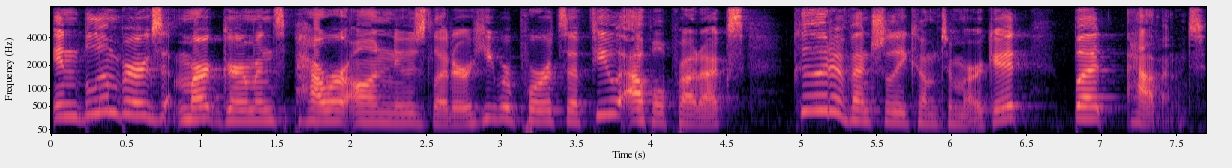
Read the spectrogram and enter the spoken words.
In Bloomberg's Mark Gurman's Power On newsletter, he reports a few Apple products could eventually come to market, but haven't,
